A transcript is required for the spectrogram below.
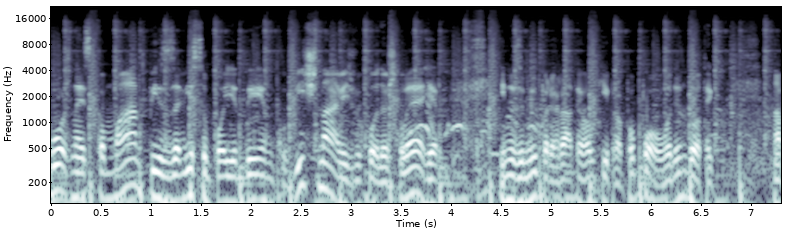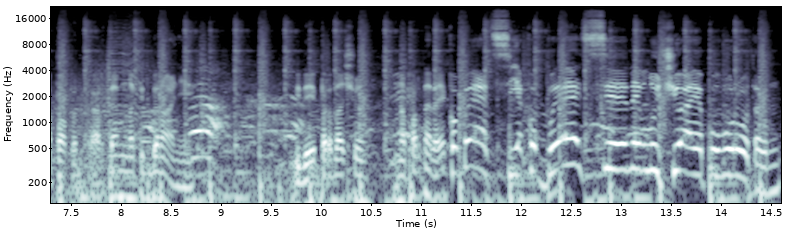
кожна із команд під завісу поєдинку. Віч навіч виходив Шлегер і не зумів переграти голкіпра. Попов один дотик на папенка. Артем на підбиранні. Віддає передачу на партнера. Якобець! Якобець не влучає по воротам.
